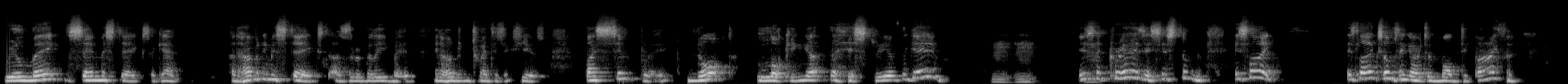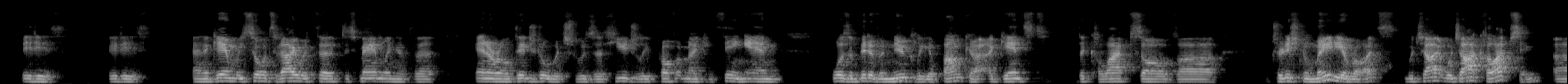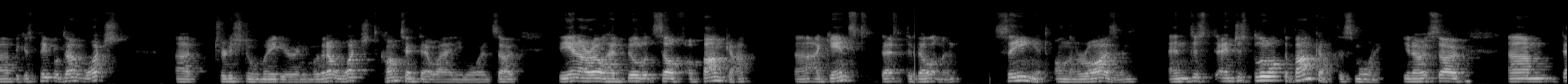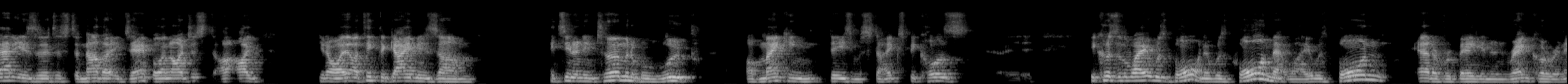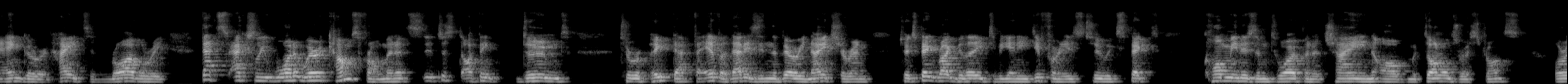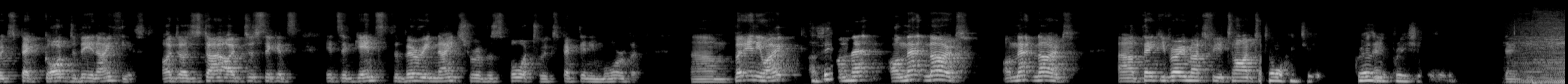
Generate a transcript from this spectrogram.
we'll make the same mistakes again. And how many mistakes has the league made in 126 years? By simply not looking at the history of the game. Mm-hmm. It's a crazy system. It's like it's like something out of Monty Python. It is. It is. And again, we saw today with the dismantling of the NRL Digital, which was a hugely profit making thing and was a bit of a nuclear bunker against the collapse of uh, traditional media rights, which are, which are collapsing uh, because people don't watch uh, traditional media anymore. They don't watch content that way anymore. And so the NRL had built itself a bunker uh, against that development, seeing it on the horizon, and just and just blew up the bunker this morning. You know, so um, that is a, just another example. And I just I, I you know I, I, think the game is um, it's in an interminable loop of making these mistakes because because of the way it was born. It was born that way. It was born out of rebellion and rancor and anger and hate and rivalry. That's actually what where it comes from, and it's it's just I think doomed to repeat that forever. That is in the very nature, and to expect rugby league to be any different is to expect communism to open a chain of McDonald's restaurants or expect God to be an atheist. I just don't, I just think it's it's against the very nature of the sport to expect any more of it. Um, but anyway, I think on that on that note, on that note, uh, thank you very much for your time. Talking to you, greatly appreciated. Thank you.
